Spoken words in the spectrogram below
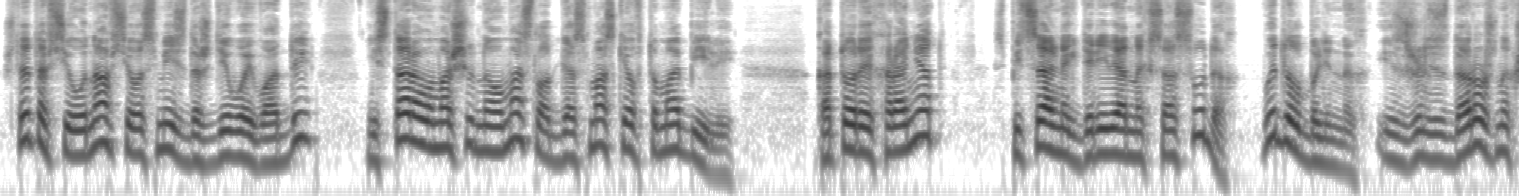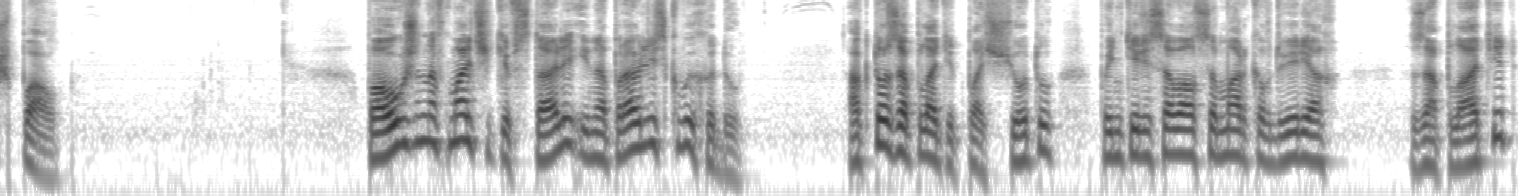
что это всего-навсего смесь дождевой воды и старого машинного масла для смазки автомобилей, которые хранят в специальных деревянных сосудах, выдолбленных из железнодорожных шпал. Поужинав, мальчики встали и направились к выходу. «А кто заплатит по счету?» — поинтересовался Марко в дверях. «Заплатит?»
